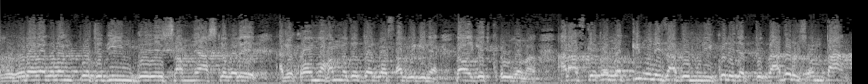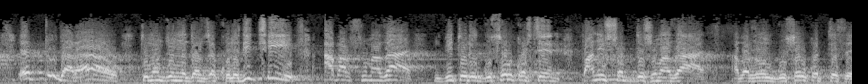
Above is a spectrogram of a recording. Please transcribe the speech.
আবু হরারা বলেন, প্রতিদিন গেটের সামনে আসলে বলে, আগে কম মোহাম্মদের দরবার সারবে কিনা? ওই গেট খুলবো না। আর আজকে তো লক্ষ্মীমণি, জাদুমণি, কলেজের টুকরা, আদর সন্তান, একটু দাঁড়াও, তোমার জন্য দরজা খুলে দিচ্ছি। আবার শোনা যায়, ভিতরে গোসল করছেন, পানির শব্দ শোনা যায়। আবার যখন গোসল করতেছে,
